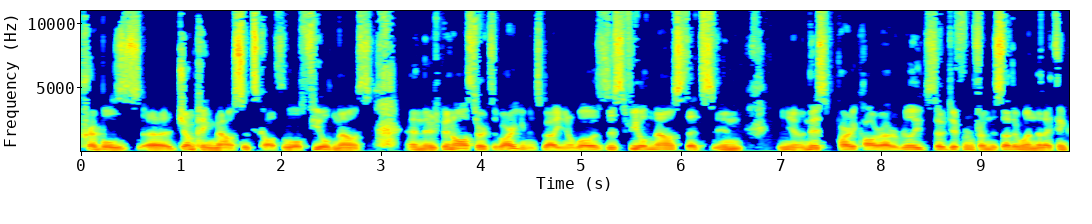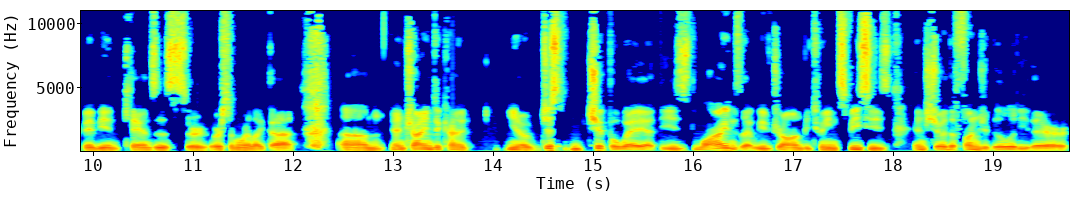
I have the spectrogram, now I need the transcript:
Preble's uh, jumping mouse, it's called. It's a little field mouse. And there's been all sorts of arguments about, you know, well, is this field mouse that's in, you know, in this part of Colorado really so different from this other one that I think maybe in Kansas or, or somewhere like that. Um, and trying to kind of you know, just chip away at these lines that we've drawn between species and show the fungibility there.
